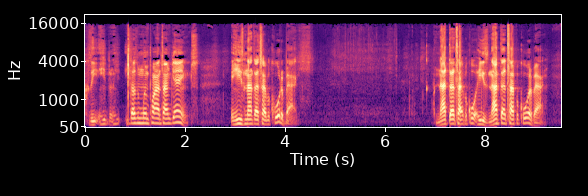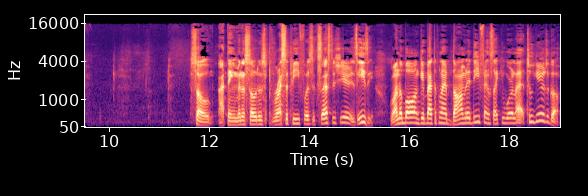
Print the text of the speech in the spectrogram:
Because he, he, he doesn't win primetime games. And he's not that type of quarterback. Not that type of quarterback. He's not that type of quarterback. So I think Minnesota's recipe for success this year is easy: run the ball and get back to playing dominant defense like you were last two years ago.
